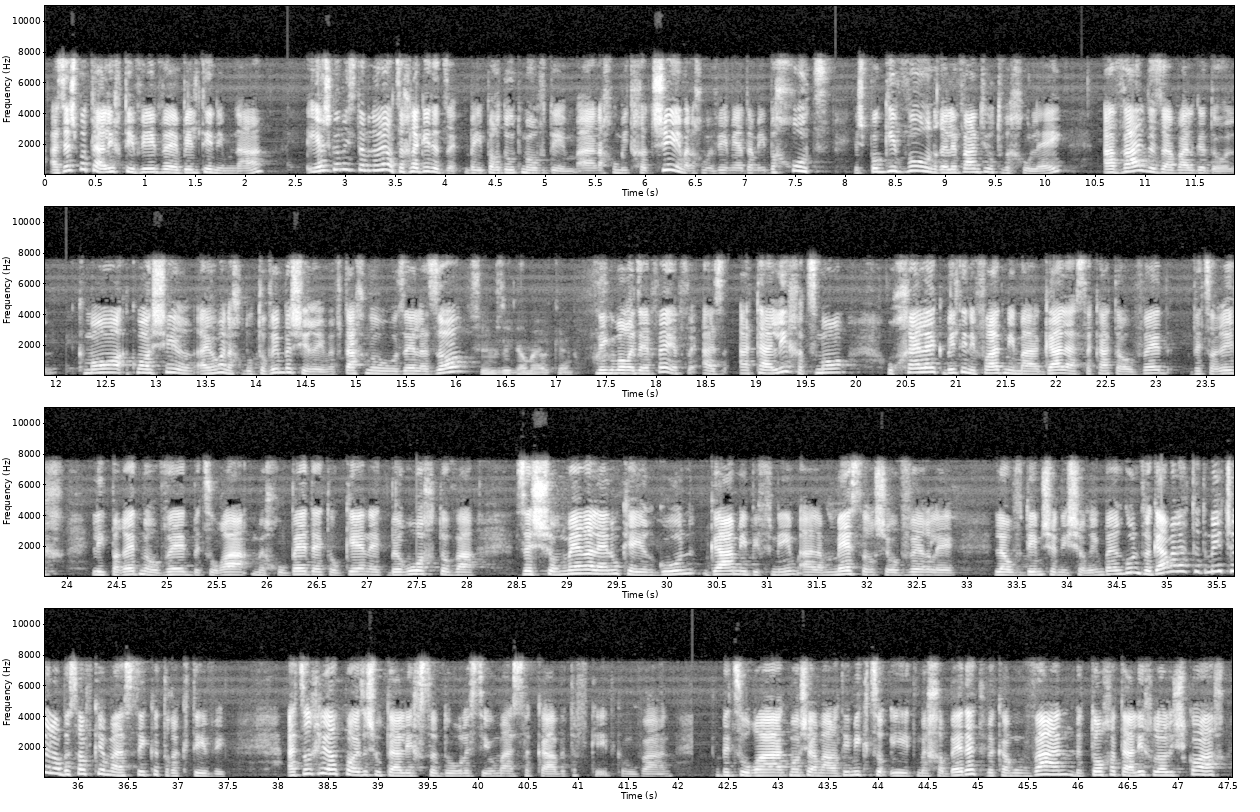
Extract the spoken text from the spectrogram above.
אז יש פה תהליך טבעי ובלתי נמנע. יש גם הזדמנויות, צריך להגיד את זה, בהיפרדות מעובדים. אנחנו מתחדשים, אנחנו מביאים ידע מבחוץ, יש פה גיוון, רלוונטיות וכולי, אבל, וזה אבל גדול, כמו, כמו השיר, היום אנחנו טובים בשירים, הבטחנו זה לזו. שאם זה ייגמר, כן. נגמור את זה יפה, יפה. אז התהליך עצמו הוא חלק בלתי נפרד ממעגל העסקת העובד, וצריך להיפרד מעובד בצורה מכובדת, הוגנת, ברוח טובה. זה שומר עלינו כארגון, גם מבפנים, על המסר שעובר לעובדים שנשארים בארגון, וגם על התדמית שלו בסוף כמעסיק אטרקטיבי. אז צריך להיות פה איזשהו תהליך סדור לסיום העסקה בתפקיד כמובן, בצורה, כמו שאמרתי, מקצועית, מכבדת, וכמובן בתוך התהליך לא לשכוח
